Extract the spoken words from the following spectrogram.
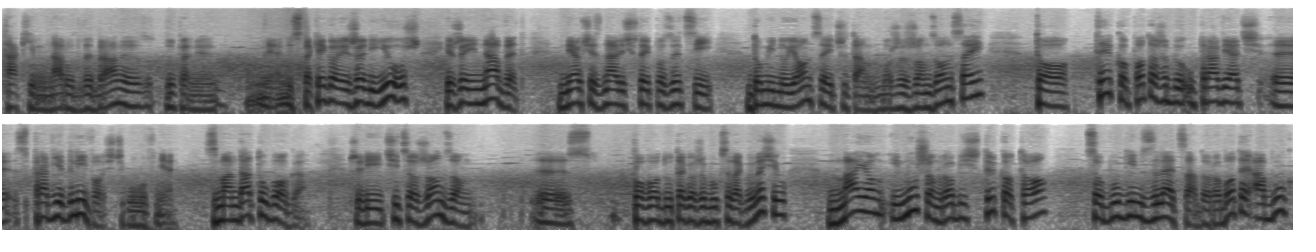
takim naród wybrany, zupełnie nie, nic takiego. Jeżeli już, jeżeli nawet miał się znaleźć w tej pozycji dominującej, czy tam może rządzącej, to tylko po to, żeby uprawiać y, sprawiedliwość głównie z mandatu Boga. Czyli ci, co rządzą y, z powodu tego, że Bóg sobie tak wymyślił, mają i muszą robić tylko to, co Bóg im zleca do roboty, a Bóg,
